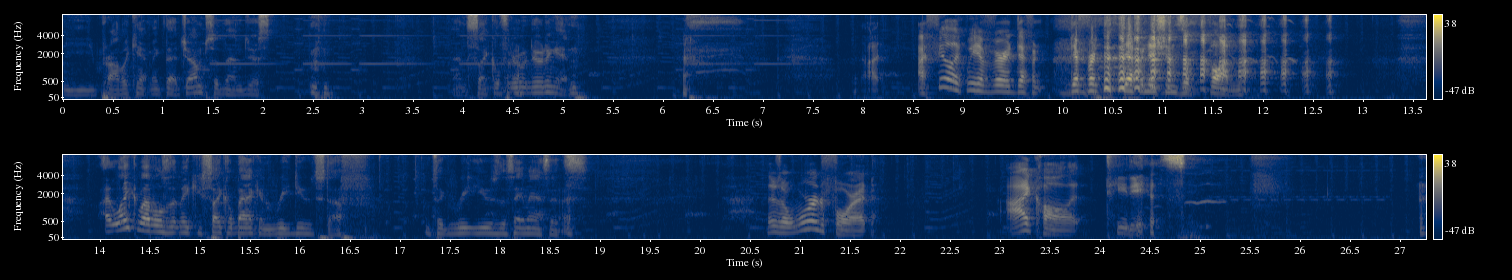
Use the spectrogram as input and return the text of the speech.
you probably can't make that jump, so then just and cycle through and do it again. I, I feel like we have very different different definitions of fun. I like levels that make you cycle back and redo stuff. It's like reuse the same assets. There's a word for it. I call it tedious.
